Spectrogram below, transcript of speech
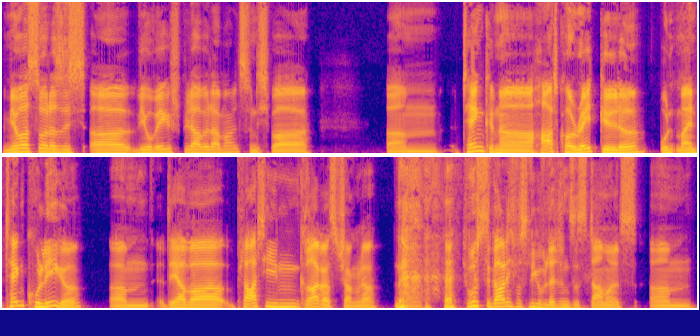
Bei mir war es so, dass ich äh, WoW gespielt habe damals und ich war ähm, Tank in einer Hardcore-Raid-Gilde und mein Tank-Kollege ähm, der war Platin Gragas Jungler. Ich wusste gar nicht, was League of Legends ist damals. Ähm,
